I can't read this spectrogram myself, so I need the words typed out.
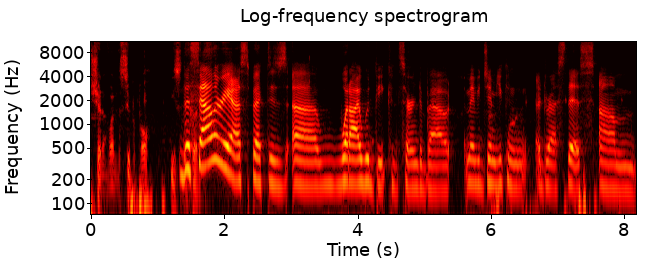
should have won the Super Bowl. The salary aspect is uh, what I would be concerned about. Maybe Jim, you can address this. Um,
